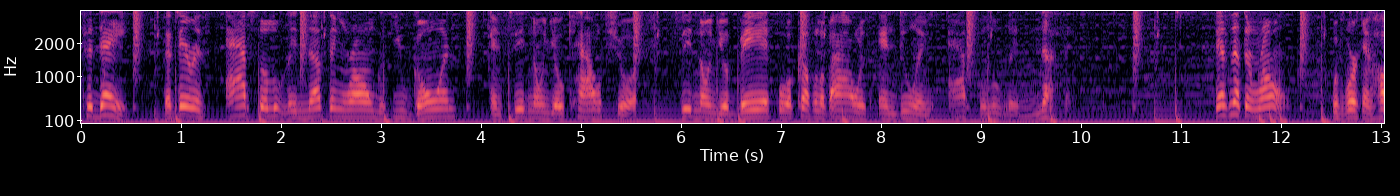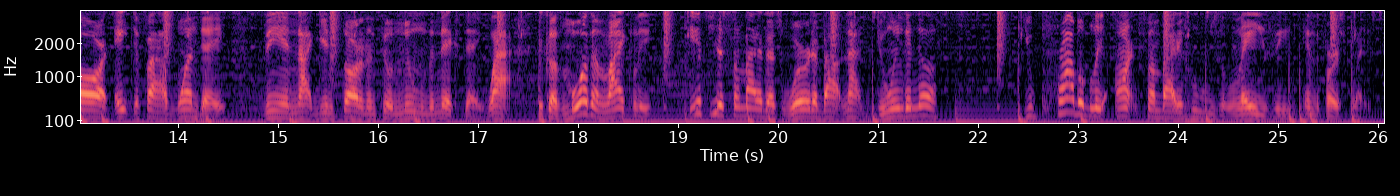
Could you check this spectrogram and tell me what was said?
today that there is absolutely nothing wrong with you going and sitting on your couch or sitting on your bed for a couple of hours and doing absolutely nothing. There's nothing wrong with working hard 8 to 5 one day, then not getting started until noon the next day. Why? Because more than likely, if you're somebody that's worried about not doing enough, you probably aren't somebody who's lazy in the first place.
